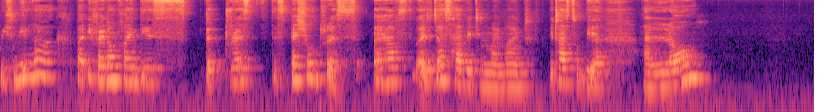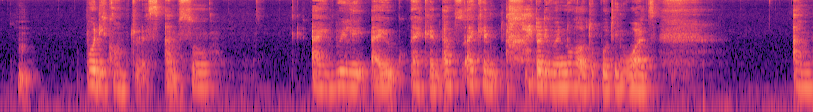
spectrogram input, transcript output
wish me luck. But if I don't find this the dress, the special dress, I have I just have it in my mind. It has to be a, a long bodycon dress. I'm so I really I I can I'm, I can I don't even know how to put in words um,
